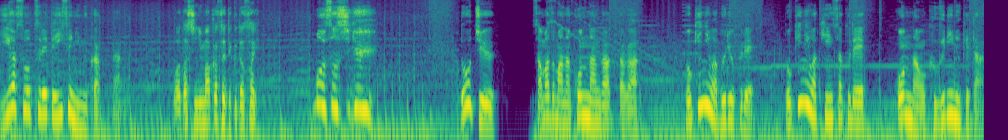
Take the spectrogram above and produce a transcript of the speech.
家康を連れて伊勢に向かった。私に任せてください。正成。道中様々な困難があったが時には武力で時には金策で困難をくぐり抜けた。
